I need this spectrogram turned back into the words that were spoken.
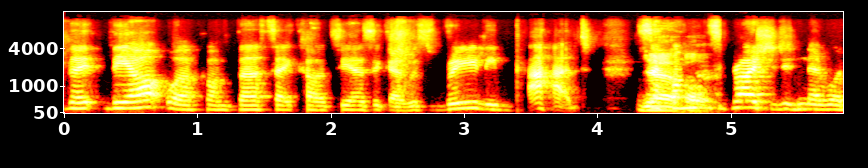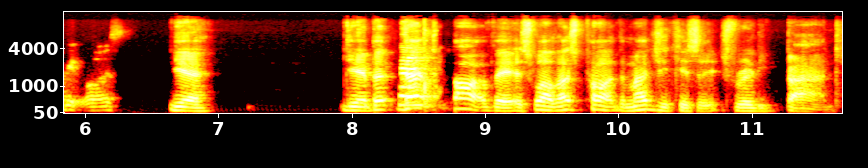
the the artwork on birthday cards years ago was really bad. So Yeah, I'm oh. not surprised you didn't know what it was. Yeah. Yeah, but No. that's part of it as well. That's part of the magic is it's really bad.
